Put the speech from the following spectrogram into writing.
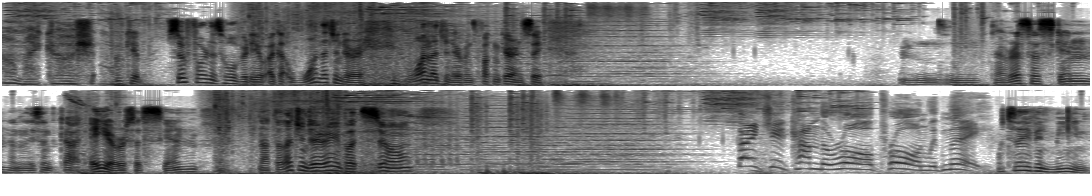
Oh my gosh. Okay, so far in this whole video, I got one legendary. one legendary from fucking currency. Mm, and the Orisa skin, at least I got a Orisa skin. Not the legendary, but still. Don't come the raw prawn with me. What does that even mean?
